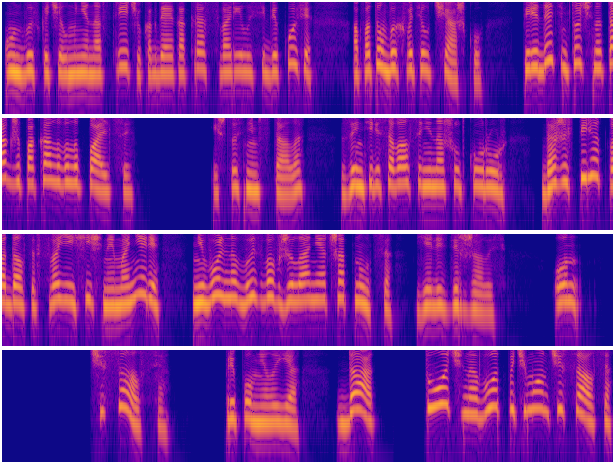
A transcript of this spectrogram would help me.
Он выскочил мне навстречу, когда я как раз сварила себе кофе, а потом выхватил чашку. Перед этим точно так же покалывала пальцы. И что с ним стало? Заинтересовался не на шутку Рур. Даже вперед подался в своей хищной манере, невольно вызвав желание отшатнуться. Еле сдержалась. Он чесался, припомнила я. Да, точно, вот почему он чесался.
